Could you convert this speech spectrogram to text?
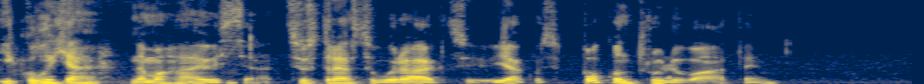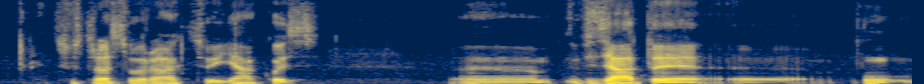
І коли я намагаюся цю стресову реакцію якось поконтролювати, цю стресову реакцію якось е, взяти е, ну,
